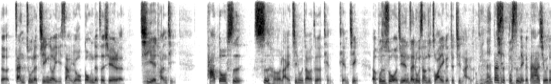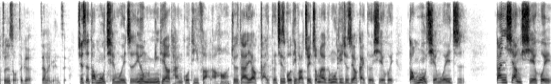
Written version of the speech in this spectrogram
的赞助的金额以上有功的这些人企业团体，他都是适合来进入到这个田田径，而不是说我今天在路上就抓一个就进来了。OK，那但是不是每个单项协会都遵守这个这样的原则？其实到目前为止，因为我们明天要谈国体法了哈，就是大家要改革。其实国体法最重要的目的就是要改革协会。到目前为止。单项协会，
